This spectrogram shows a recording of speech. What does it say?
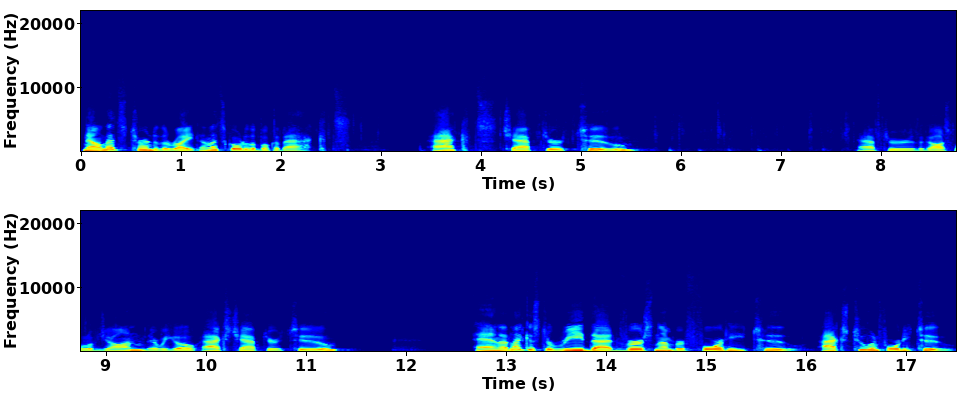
Now let's turn to the right and let's go to the book of Acts. Acts chapter 2, after the Gospel of John. There we go. Acts chapter 2. And I'd like us to read that verse number 42. Acts 2 and 42.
